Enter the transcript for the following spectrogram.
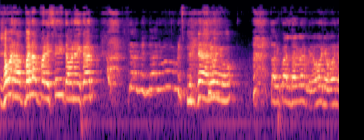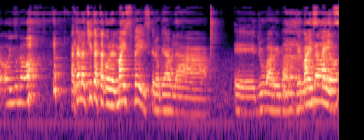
Ya van a, van a aparecer y te van a dejar Ya no es nada nuevo. nada nuevo. Tal cual, tal cual, pero bueno, bueno, hoy uno Acá la chica está con el MySpace, creo que habla eh, Drew Barrymore, de MySpace. Claro,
